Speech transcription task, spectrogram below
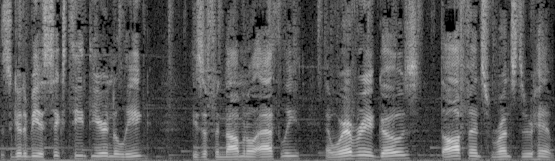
This is going to be his 16th year in the league. He's a phenomenal athlete, and wherever he goes, the offense runs through him.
